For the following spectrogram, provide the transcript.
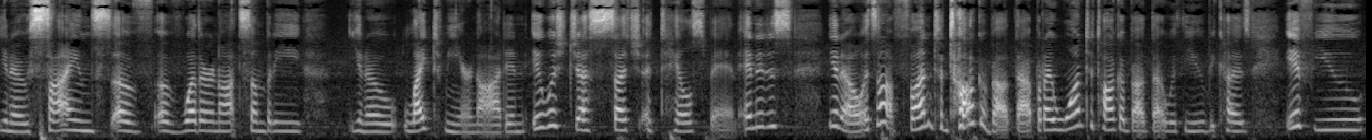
you know, signs of, of whether or not somebody, you know, liked me or not. And it was just such a tailspin. And it is you know, it's not fun to talk about that, but I want to talk about that with you because if you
